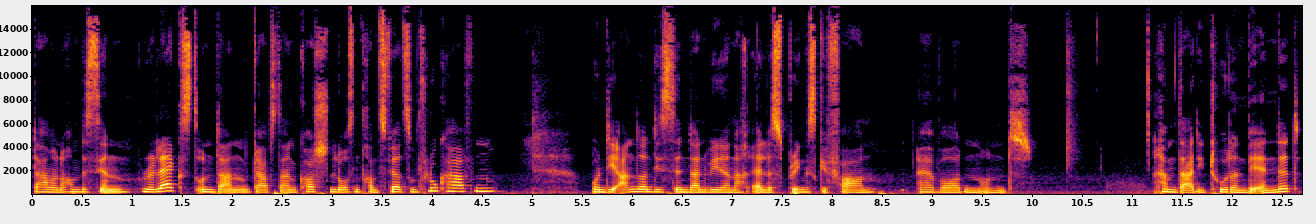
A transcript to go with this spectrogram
Da haben wir noch ein bisschen relaxed und dann gab es dann kostenlosen Transfer zum Flughafen. Und die anderen, die sind dann wieder nach Alice Springs gefahren äh, worden und haben da die Tour dann beendet.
